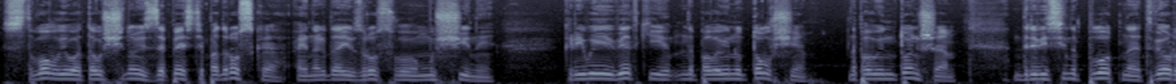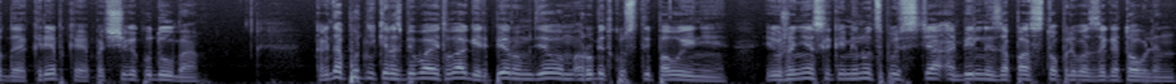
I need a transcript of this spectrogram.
Ствол его толщиной с запястья подростка, а иногда и взрослого мужчины. Кривые ветки наполовину толще, наполовину тоньше, древесина плотная, твердая, крепкая, почти как у дуба. Когда путники разбивают лагерь, первым делом рубят кусты полыни, и уже несколько минут спустя обильный запас топлива заготовлен.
